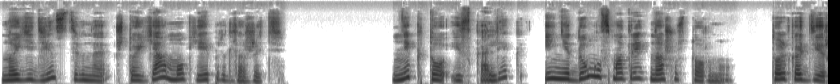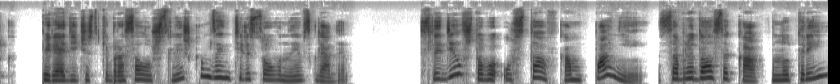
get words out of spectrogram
Но единственное, что я мог ей предложить. Никто из коллег и не думал смотреть в нашу сторону. Только Дирк периодически бросал уж слишком заинтересованные взгляды. Следил, чтобы устав компании соблюдался как внутри,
